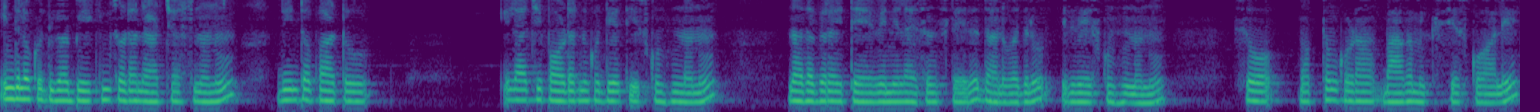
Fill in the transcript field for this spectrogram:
ఇందులో కొద్దిగా బేకింగ్ సోడాని యాడ్ చేస్తున్నాను. దీంతోపాటు ఇలాచీ పౌడర్ని కొద్దిగా తీసుకుంటున్నాను. నా దగ్గర అయితే వెనీలా ఎసెన్స్ లేదు. దాని బదులు ఇది వేసుకుంటున్నాను. సో మొత్తం కూడా బాగా మిక్స్ చేసుకోవాలి.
